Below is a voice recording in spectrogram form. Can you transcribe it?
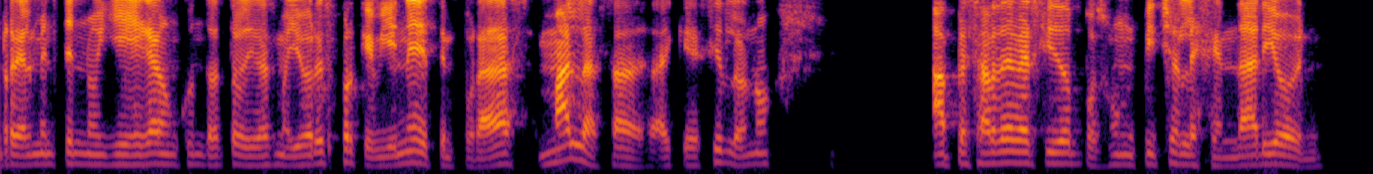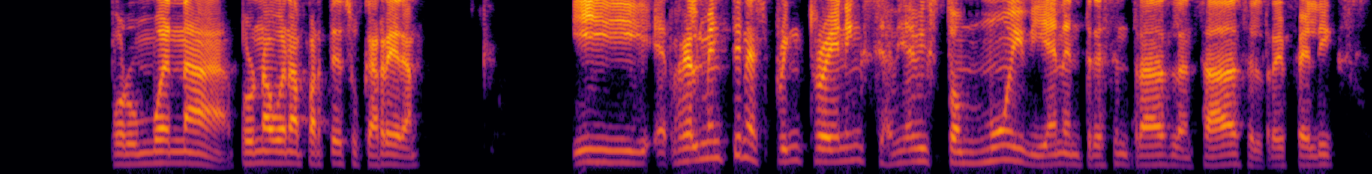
realmente no llega a un contrato de ligas mayores porque viene de temporadas malas, ah, hay que decirlo, ¿no? A pesar de haber sido pues un pitcher legendario por, buena, por una buena parte de su carrera. Y realmente en Spring Training se había visto muy bien en tres entradas lanzadas. El Rey Félix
